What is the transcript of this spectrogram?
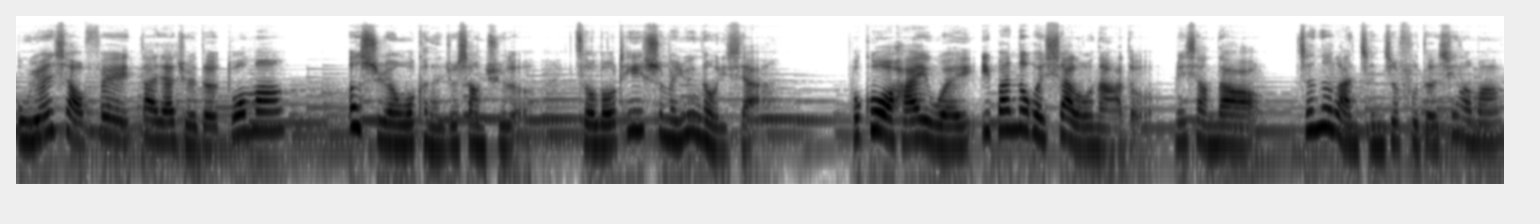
五元小费，大家觉得多吗？二十元我可能就上去了，走楼梯顺便运动一下。不过我还以为一般都会下楼拿的，没想到真的懒成这副德性了吗？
